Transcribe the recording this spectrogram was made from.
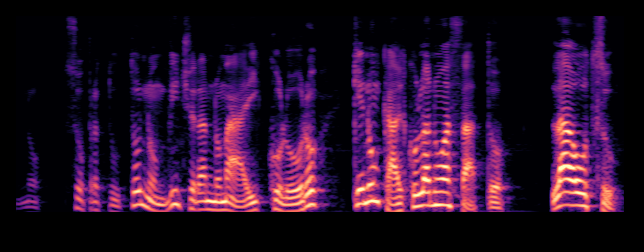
vinceranno, soprattutto non vinceranno mai coloro che non calcolano affatto. Lao Tzu.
